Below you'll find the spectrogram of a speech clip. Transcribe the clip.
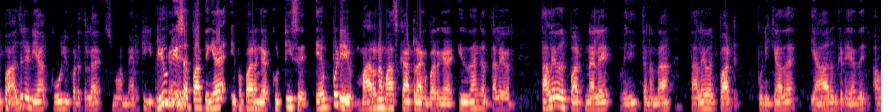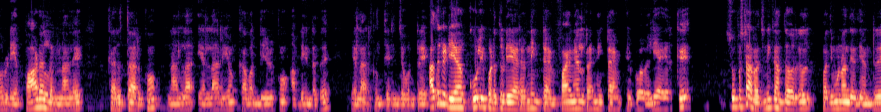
இப்போ அதிரடியா கூலி படத்துல சும்மா மிரட்டி பியூட்டிஸ பாத்தீங்க இப்ப பாருங்க குட்டீஸ். எப்படி மரண மாஸ் காட்டுறாங்க பாருங்க. இதுதாங்க தலைவர். தலைவர் பாட்டுனாலே வெறித்தனம் தான் தலைவர் பாட்டு பிடிக்காத யாரும் கிடையாது. அவருடைய பாடல்கள்னாலே கருத்தா இருக்கும். நல்லா எல்லாரையும் கவர்ந்து இழுக்கும் அப்படின்றது எல்லாருக்கும் தெரிஞ்ச ஒன்று. அதிரடியா கூலி படத்துடைய running time final running time இப்போ வெளியாயிருக்கு. சூப்பர் ஸ்டார் ரஜினிகாந்த் அவர்கள் பதிமூணாம் தேதி அன்று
